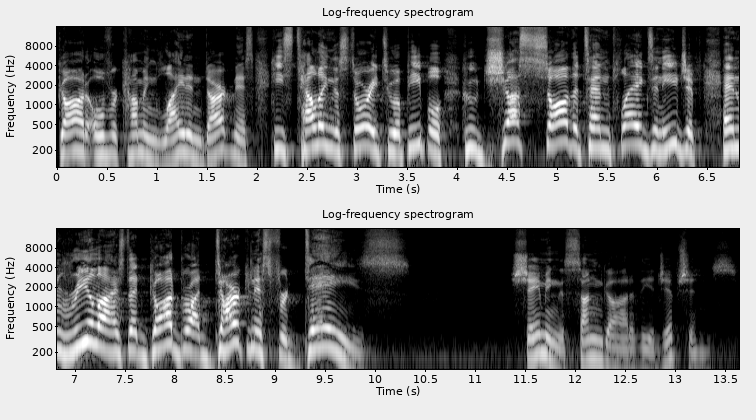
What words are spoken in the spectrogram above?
God overcoming light and darkness, he's telling the story to a people who just saw the 10 plagues in Egypt and realized that God brought darkness for days, shaming the sun god of the Egyptians.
